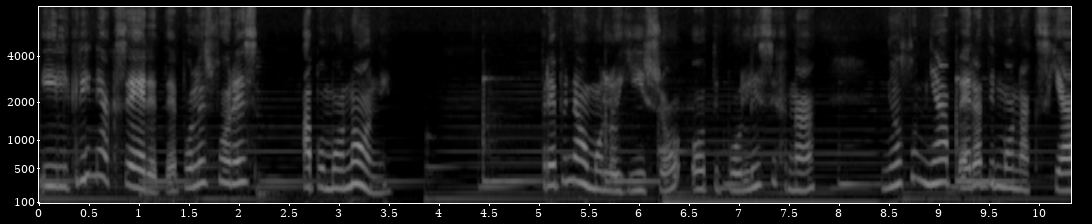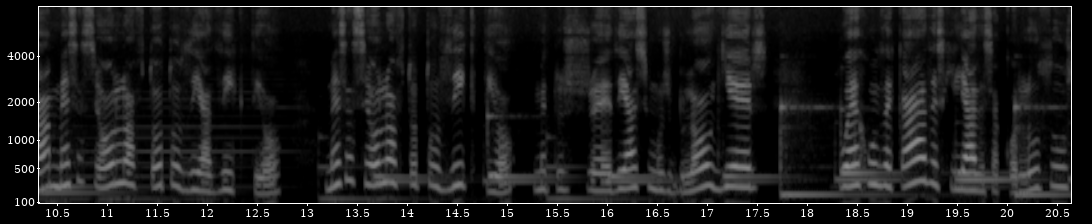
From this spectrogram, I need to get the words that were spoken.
Η ειλικρίνεια, ξέρετε, πολλές φορές απομονώνει. Πρέπει να ομολογήσω ότι πολύ συχνά νιώθω μια απέραντη μοναξιά μέσα σε όλο αυτό το διαδίκτυο, μέσα σε όλο αυτό το δίκτυο με τους ε, διάσημους bloggers που έχουν δεκάδες χιλιάδες ακολούθους,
